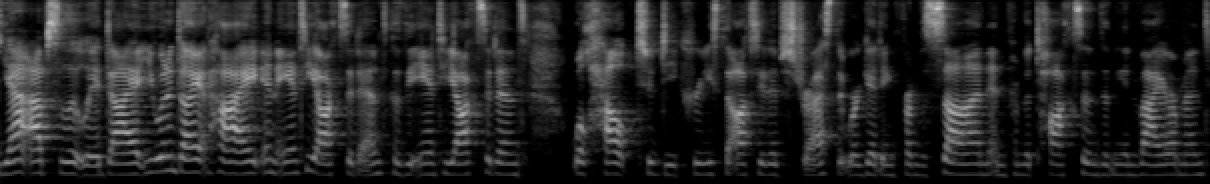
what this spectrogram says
Yeah, absolutely. A diet, you want a diet high in antioxidants because the antioxidants will help to decrease the oxidative stress that we're getting from the sun and from the toxins in the environment.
